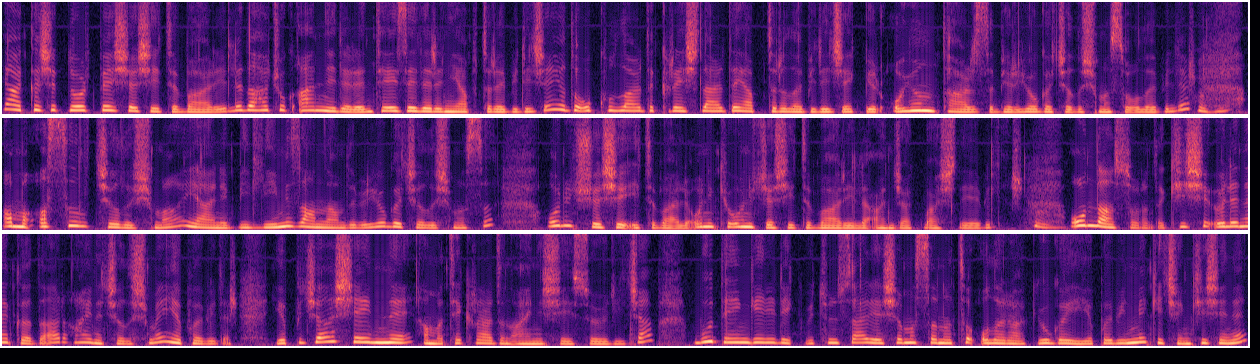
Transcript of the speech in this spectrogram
yaklaşık 4-5 yaş itibariyle daha çok annelerin, teyzelerin yaptırabileceği ya da okullarda, kreşlerde yaptırılabilecek bir oyun tarzı bir yoga çalışması olabilir. Hı hı. Ama asıl çalışma yani bildiğimiz anlamda bir yoga çalışması 13 yaşı itibariyle 12-13 yaş itibariyle ancak başlayabilir. Hı. Ondan sonra da kişi ölene kadar aynı çalışmayı yapabilir. Yapacağı şey ne? Ama tekrardan aynı şeyi söyleyeceğim. Bu dengelilik, bütünsel yaşama sanatı olarak yogayı yapabilmek için kişinin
